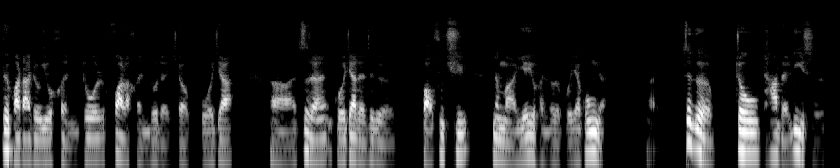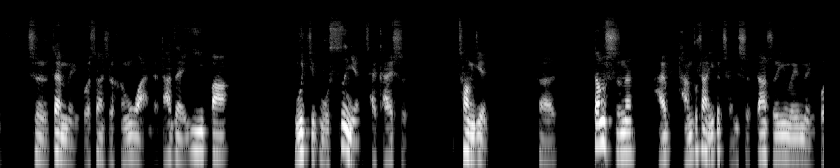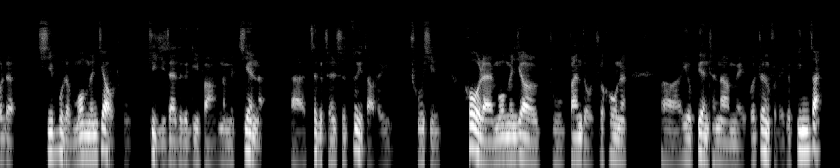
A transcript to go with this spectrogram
内华达州有很多划了很多的叫国家。啊，自然国家的这个保护区，那么也有很多的国家公园。啊，这个州它的历史是在美国算是很晚的，它在一八五九五四年才开始创建。呃，当时呢还谈不上一个城市，当时因为美国的西部的摩门教徒聚集在这个地方，那么建了呃这个城市最早的雏形。后来摩门教徒搬走之后呢，呃，又变成了美国政府的一个兵站，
